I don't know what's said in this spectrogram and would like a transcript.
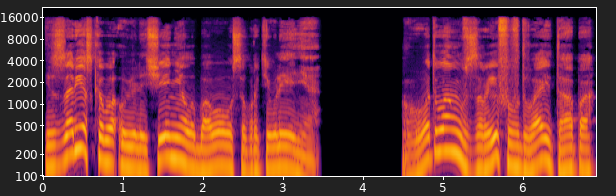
из-за резкого увеличения лобового сопротивления. Вот вам взрыв в два этапа.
